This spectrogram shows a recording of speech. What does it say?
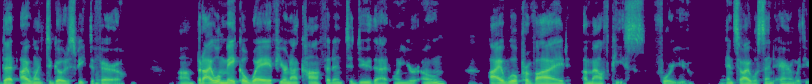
that i want to go to speak to pharaoh um, but i will make a way if you're not confident to do that on your own. I will provide a mouthpiece for you and so i will send aaron with you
